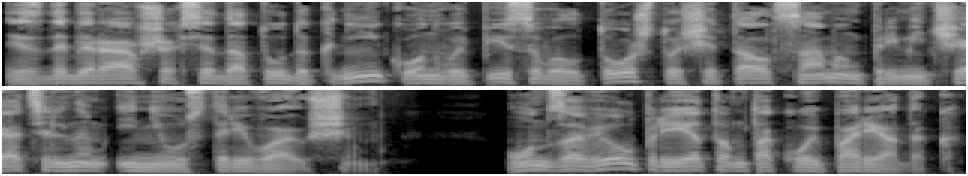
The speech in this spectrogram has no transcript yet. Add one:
Из добиравшихся до туда книг он выписывал то, что считал самым примечательным и неустаревающим. Он завел при этом такой порядок.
